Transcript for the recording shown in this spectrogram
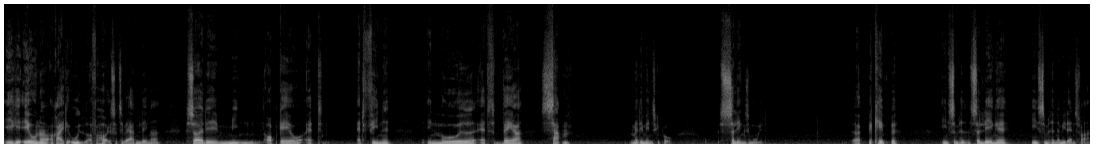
ikke evner at række ud og forholde sig til verden længere, så er det min opgave at, at finde en måde at være sammen med det menneske på, så længe som muligt. At bekæmpe ensomheden, så længe ensomheden er mit ansvar.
